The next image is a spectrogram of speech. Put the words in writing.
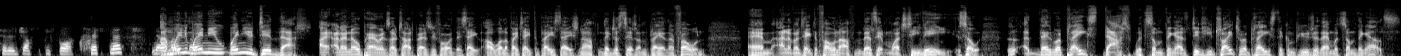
till just before Christmas. Now, And when son- when you when you did that, I, and I know parents, I've talked to parents before. They say, "Oh well, if I take the PlayStation off them, they just sit and play on their phone." Um, and if I take the phone off them, they'll sit and watch TV. So uh, they'll replace that with something else. Did he try to replace the computer then with something else?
